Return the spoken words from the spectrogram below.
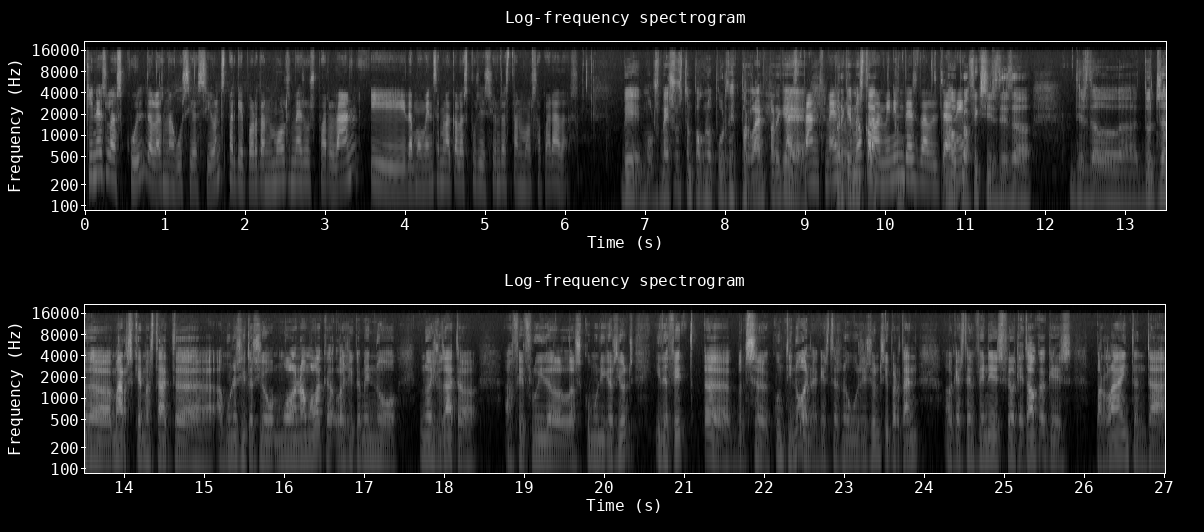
Quin és l'escull de les negociacions? Perquè porten molts mesos parlant i de moment sembla que les posicions estan molt separades. Bé, molts mesos tampoc no portem parlant perquè... Bastants mesos, perquè no? Estat, com a mínim des del gener. No, però fixi's, des de, des del 12 de març que hem estat eh, en una situació molt anòmala, que lògicament no, no ha ajudat a, a fer fluida les comunicacions i de fet eh, doncs, continuen aquestes negociacions i per tant el que estem fent és fer el que toca, que és parlar, intentar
